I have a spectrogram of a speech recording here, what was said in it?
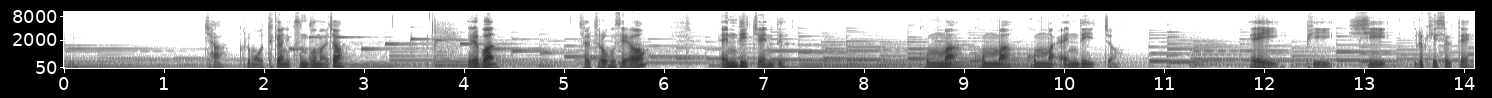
음. 자, 그럼 어떻게 하는지 궁금하죠? 1번 잘 들어보세요. 엔드 있죠, 엔드. 콤마, 콤마, 콤마, 엔드 있죠. A, B, C 이렇게 있을 때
